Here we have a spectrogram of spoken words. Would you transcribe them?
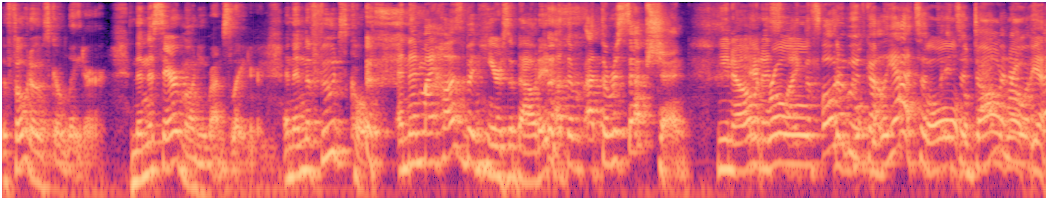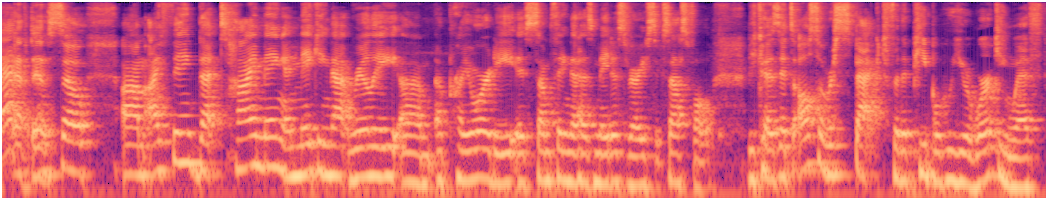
the photos go later. And then the ceremony runs later. And then the food's cold. and then my husband hears about it at the at the reception. You know, It and it's like the photo the booth bo- got yeah, it's a bowl- it's a domino roll- effect. yeah, yeah, and so um, I think that timing and making that really um, a priority is something that has made us very successful because it's also respect for the people who you're working with.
